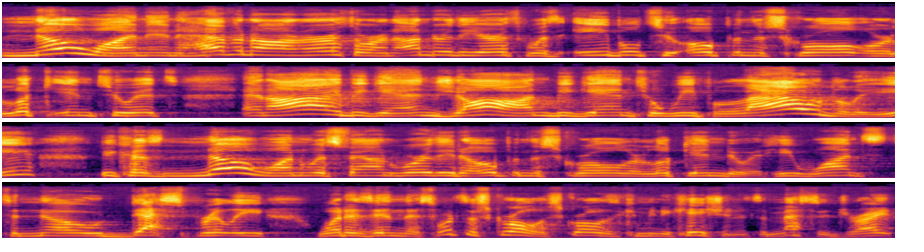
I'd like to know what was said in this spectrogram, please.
no one in heaven or on earth or under the earth was able to open the scroll or look into it. And I began, John began to weep loudly because no one was found worthy to open the scroll or look into it. He wants to know desperately what is in this. What's a scroll? A scroll is communication. It's a message, right?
